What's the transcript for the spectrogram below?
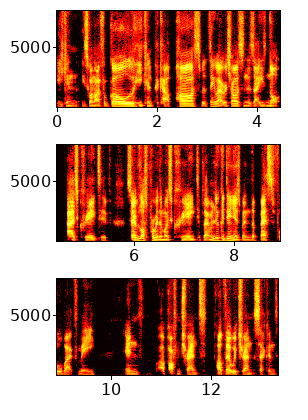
he can, he's got eye for goal. He can pick out a pass. But the thing about Richarlison is that he's not as creative. So they've lost probably the most creative player. I mean, Luca Digne has been the best fullback for me, in apart from Trent, up there with Trent second,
